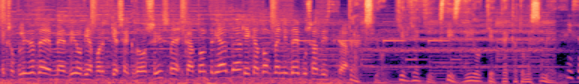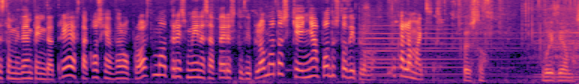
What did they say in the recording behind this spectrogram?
Εξοπλίζεται με δύο διαφορετικές εκδόσεις, με 130 και 150 ύπους αντίστοιχα. Τράξιον, Κυριακή στις 2 και 10 το μεσημέρι. Είστε στο 053, 700 ευρώ πρόστιμο, 3 μήνες αφαίρεση του διπλώματος και 9 πόντους στο δίπλωμα. Το καλαμάκι σας. Ευχαριστώ. Βοήθειά μας.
